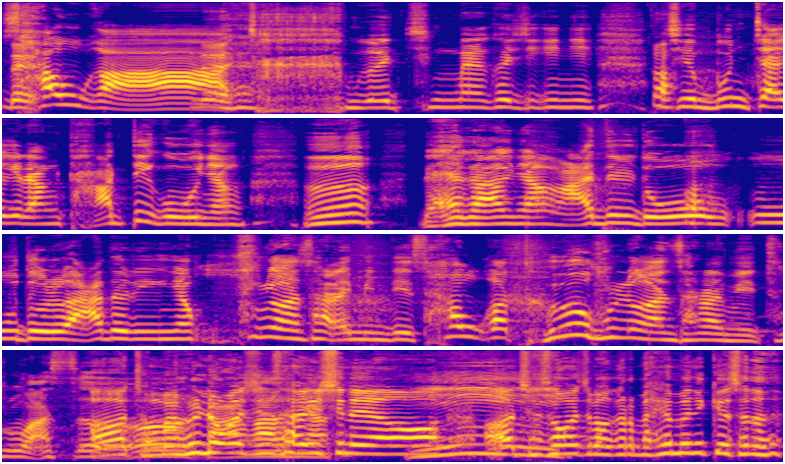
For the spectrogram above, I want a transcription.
네. 사우가 네. 참그 정말 그 시기니 지금 문짝이랑 다 띄고 그냥 어? 내가 그냥 아들도 우들 아들이 그냥 훌륭한 사람인데 사우가 더 훌륭한 사람이 들어왔어. 아, 정말 훌륭하신 그냥. 사이시네요. 이- 아, 죄송하지만 그러면 할머니께서는,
